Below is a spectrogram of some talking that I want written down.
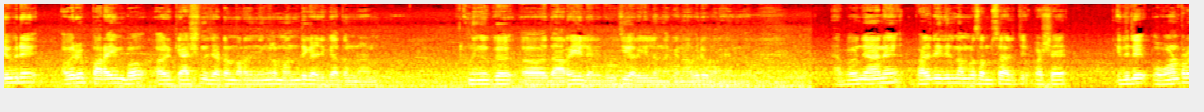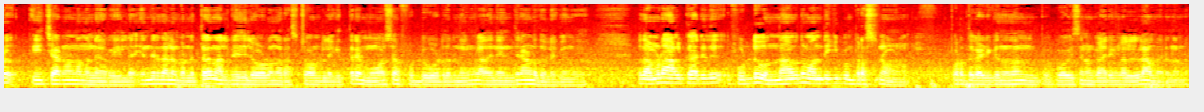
ഇവർ അവർ പറയുമ്പോൾ അവർ ക്യാഷിന് ചേട്ടൻ പറഞ്ഞു നിങ്ങൾ മന്തി കഴിക്കാത്തതുകൊണ്ടാണ് നിങ്ങൾക്ക് ഇതറിയില്ല ഇത് അറിയില്ല രുചി അറിയില്ല എന്നൊക്കെയാണ് അവർ പറയുന്നത്. അപ്പോൾ ഞാൻ പല രീതിയിൽ നമ്മൾ സംസാരിച്ച്. പക്ഷേ ഇതിൽ ഓണർ ഈ ചേട്ടനാണെന്ന് അറിയില്ല. എന്നിരുന്നാലും പറഞ്ഞു ഇത്ര നല്ല രീതിയിൽ ഓടുന്ന റെസ്റ്റോറന്റിലേക്ക് ഇത്രയും മോശം ഫുഡ് കൊടുത്തിട്ട് നിങ്ങൾ അതിനെ എന്തിനാണ് തുലയ്ക്കുന്നത്? അപ്പോൾ നമ്മുടെ ആൾക്കാർ ഇത് ഫുഡ് ഒന്നാമത് മന്തിക്ക് ഇപ്പം പ്രശ്നമാണ്. പുറത്ത് കഴിക്കുന്നതും പോയിസണും കാര്യങ്ങളെല്ലാം വരുന്നുണ്ട്.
